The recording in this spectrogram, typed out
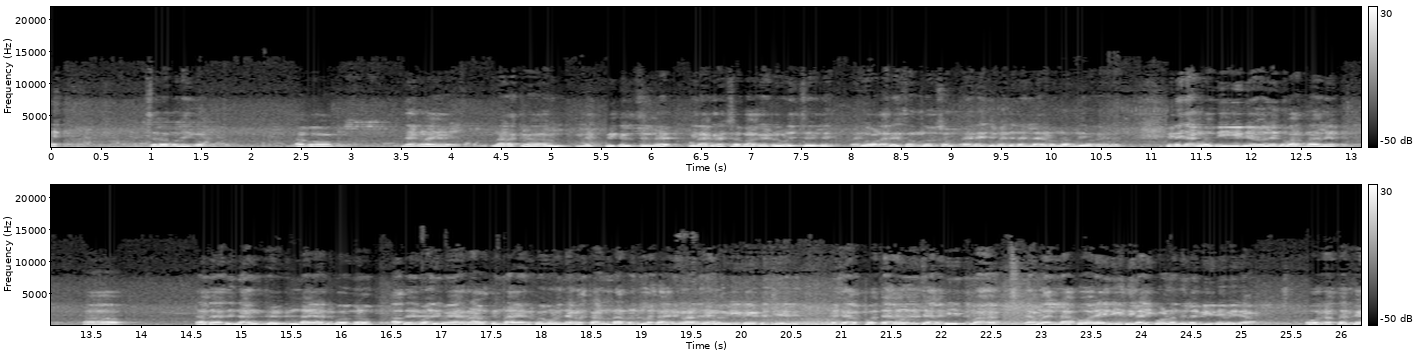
അസ്സലാമലൈക്കും അപ്പോ ഞങ്ങളെ നടക്കാവിൽ ഇലക്ട്രിക്കൽസിന്റെ ഇനാഗ്രേഷന്റെ ഭാഗമായിട്ട് വിളിച്ചതിൽ ഞങ്ങൾക്ക് വളരെ സന്തോഷം. മാനേജ്മെന്റിന് എല്ലാവരോടും നന്ദി പറയുന്നത് പിന്നെ ഞങ്ങൾ വീഡിയോയിൽ എന്ന് പറഞ്ഞാൽ അതായത് ഞങ്ങൾക്ക് ഉണ്ടായ അനുഭവങ്ങളും അതേമാതിരി വേറെ ആൾക്ക് ഉണ്ടായ അനുഭവങ്ങളും ഞങ്ങൾ കണ്ടറിഞ്ഞിട്ടുള്ള കാര്യങ്ങളാണ് ഞങ്ങൾ വീഡിയോ ആയിട്ട് ചെയ്യൽ ചിലപ്പോൾ ചിലത് ചില രീതി നമ്മളെല്ലാം പോരേ രീതിയിലായിക്കോളെന്നുള്ള വീഡിയോ വരിക. ഓരോരുത്തർക്ക്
